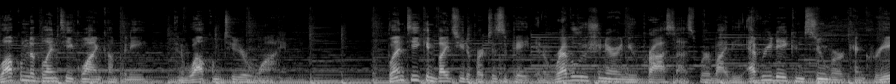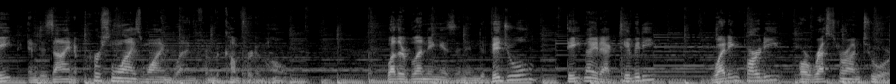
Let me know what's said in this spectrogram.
Welcome to Blentique Wine Company, and welcome to your wine. Blentique invites you to participate in a revolutionary new process whereby the everyday consumer can create and design a personalized wine blend from the comfort of home. Whether blending is an individual, date night activity, wedding party, or restaurant tour,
